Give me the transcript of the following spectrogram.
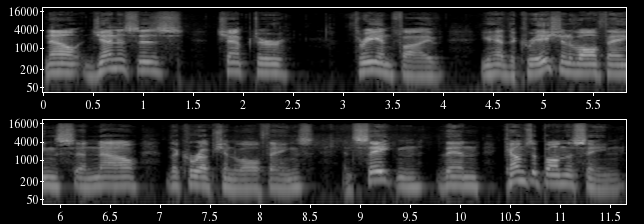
Now, Genesis chapter 3 and 5, you had the creation of all things and now the corruption of all things. And Satan then comes upon the scene,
